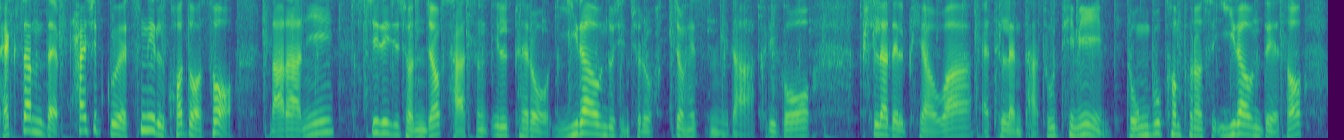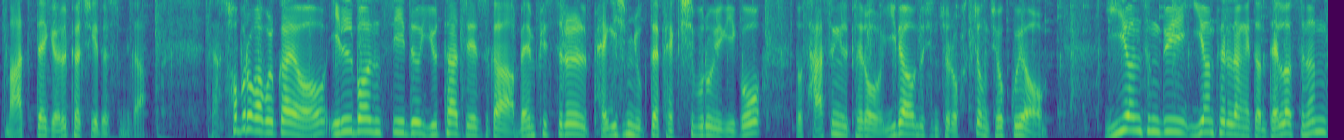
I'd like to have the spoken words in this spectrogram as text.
103대 89의 승리를 거두어서 나란히 시리즈 전적 4승 1패로 2라운드 진출을 확정했습니다. 그리고 필라델피아와 애틀랜타 두 팀이 동부 컨퍼런스 2라운드에서 맞대결을 펼치게 됐습니다. 자, 서부로 가볼까요? 1번 시드 유타 재즈가 멤피스를 126대 110으로 이기고 또 4승 1패로 2라운드 진출을 확정 지었고요. 2연승 뒤 2연패를 당했던 델러스는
